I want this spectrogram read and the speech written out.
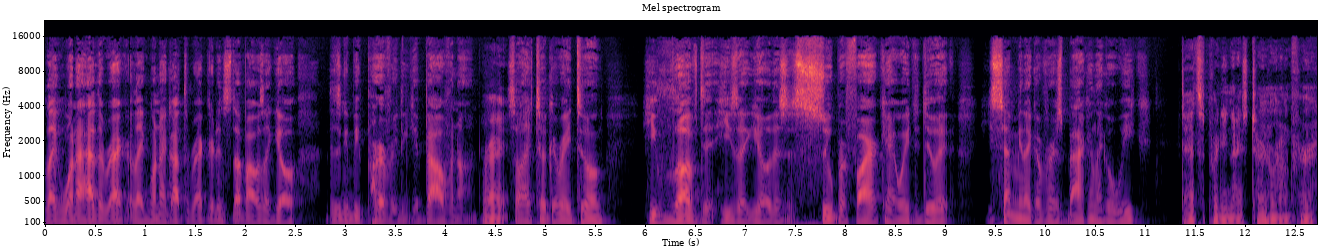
like when I had the record, like when I got the record and stuff, I was like, yo, this is gonna be perfect to get Balvin on. Right. So I took it right to him. He loved it. He's like, yo, this is super fire. Can't wait to do it. He sent me like a verse back in like a week. That's a pretty nice turnaround for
